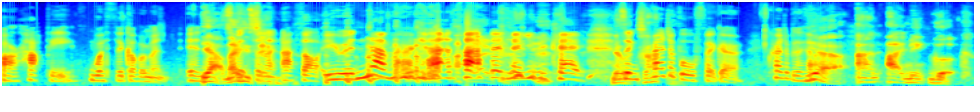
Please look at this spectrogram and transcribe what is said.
are happy with the government in Yeah. Switzerland. I thought you would never get that in the UK. No, it's an exactly. incredible figure. Incredibly high. Yeah, and I mean, look,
